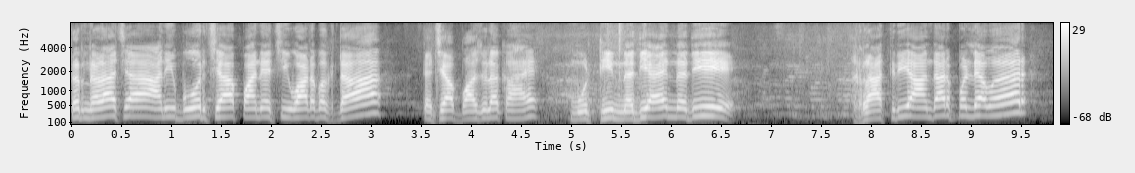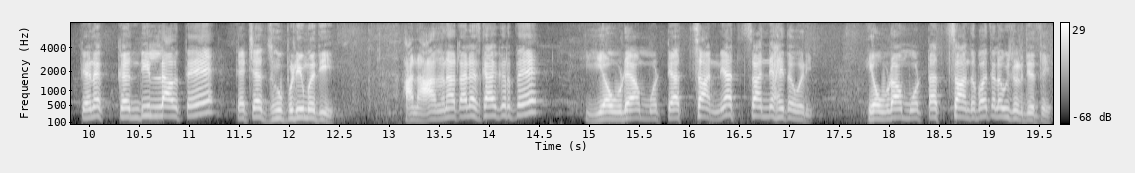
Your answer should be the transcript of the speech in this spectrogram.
तर नळाच्या आणि बोरच्या पाण्याची वाट बघता त्याच्या बाजूला काय? मोठी नदी आहे नदी. रात्री अंधार पडल्यावर त्यानं कंदील लावते त्याच्या झोपडीमध्ये. आणि अंगणात आल्यास काय करते? एवढ्या मोठ्या चांदण्यात चांदण्या आहेत वरी एवढा मोठा चांदबा त्याला उजळ देते.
